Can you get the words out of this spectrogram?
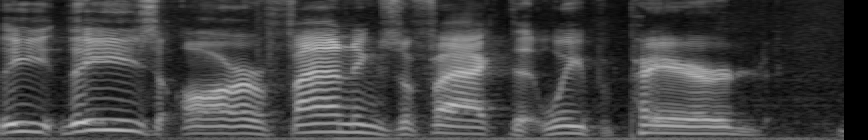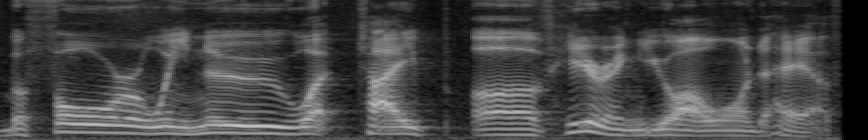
The, these are findings of fact that we prepared before we knew what type of hearing you all wanted to have.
